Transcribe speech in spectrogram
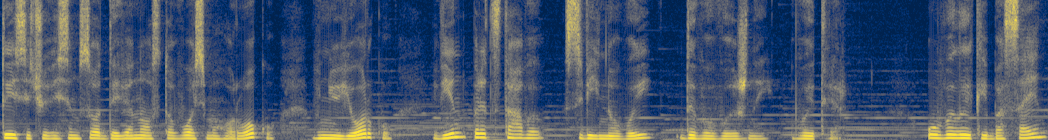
1898 року в Нью-Йорку він представив свій новий дивовижний витвір. У великий басейн,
